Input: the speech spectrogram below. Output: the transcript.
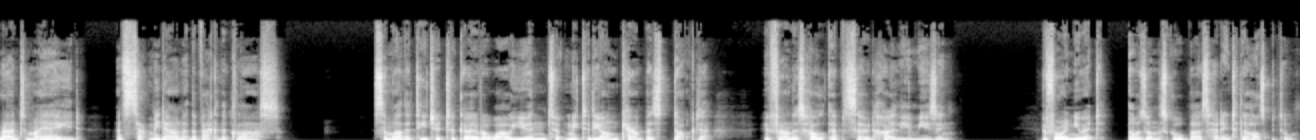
ran to my aid and sat me down at the back of the class. Some other teacher took over while Yun took me to the on campus doctor, who found this whole episode highly amusing. Before I knew it, I was on the school bus heading to the hospital.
